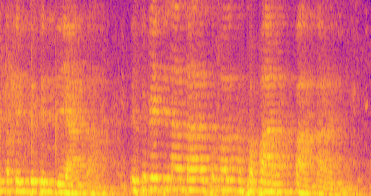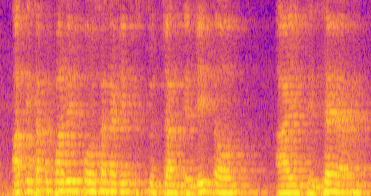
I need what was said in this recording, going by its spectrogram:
ay matindi-tindi yata. Ito kayo dinadaan sa malakas sa palakpakan. At isa ko pa rin po sa naging estudyante dito ay si Sir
